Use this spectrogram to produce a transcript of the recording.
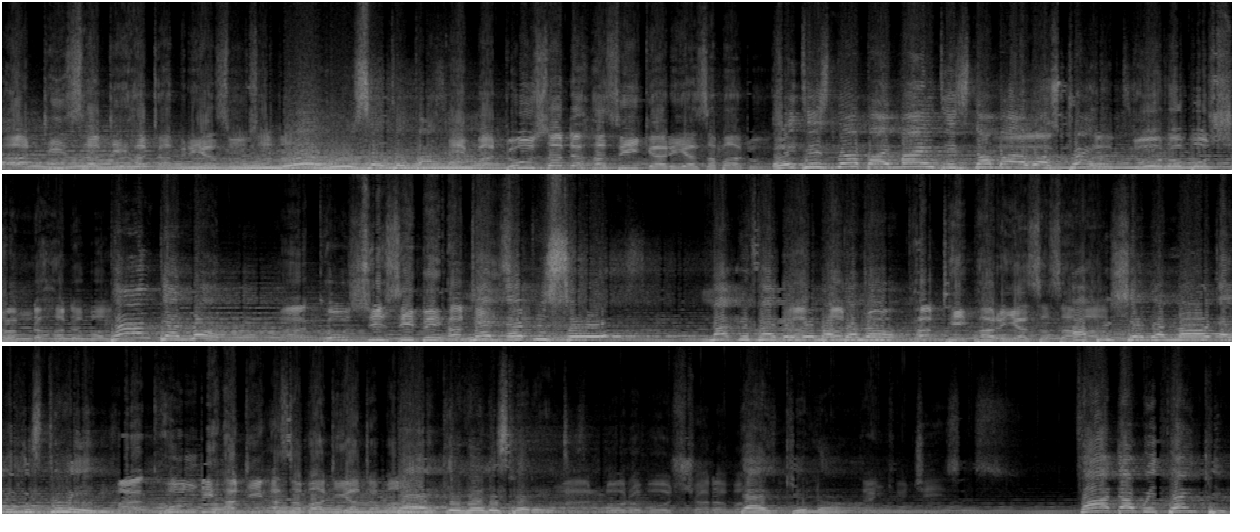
Atiza di Hatabria Zoza. uzete paka. Ibaduza da Hazigaria Zabadu. It is not by might, it's not by our strength. Dorobo Shanda Hadaba. Thank the Lord. Let every soul magnify the name of the Lord. Appreciate the Lord and His doing. Makundi Hadi Azabadi Ataba. Thank you, Holy Spirit. Ah, Dorobo Thank you, Lord. Thank you, Jesus. Father, we thank you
